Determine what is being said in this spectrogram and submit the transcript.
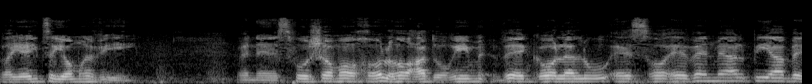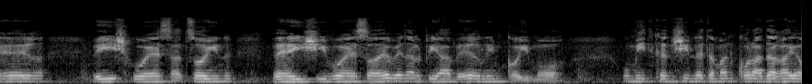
וייצא יום רביעי. ונאספו שומו כל הועדורים, וגוללו אס אבן מעל פי הבאר, וישקו אס הצוין, והשיבו אס אבן על פי הבאר למקוימו. ומתקנשין לתמן כל עדריה,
